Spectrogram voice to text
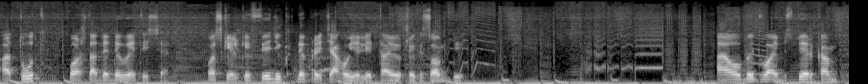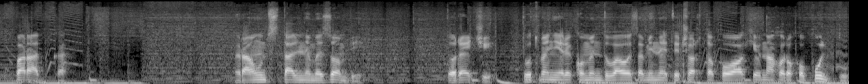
А тут можна де дивитися, оскільки Фідік не притягує літаючих зомбі. А обидвоїм збіркам парадка. Раунд з стальними зомбі. До речі, тут мені рекомендували замінити чортополохів на горохопульту.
